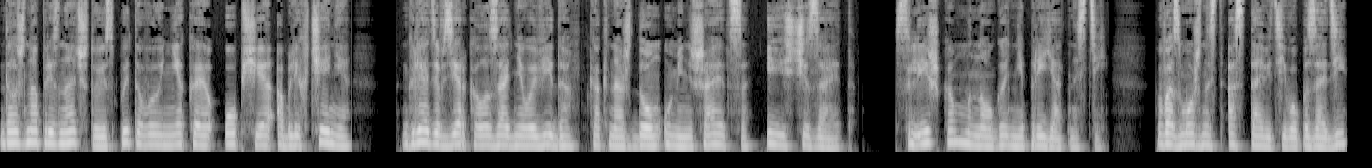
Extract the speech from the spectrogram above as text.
Должна признать, что испытываю некое общее облегчение — глядя в зеркало заднего вида, как наш дом уменьшается и исчезает. Слишком много неприятностей. Возможность оставить его позади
